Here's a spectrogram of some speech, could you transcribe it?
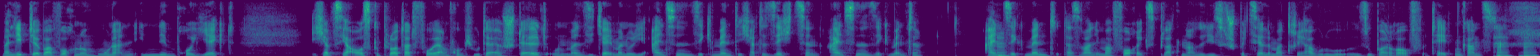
Man lebt ja über Wochen und Monaten in dem Projekt. Ich habe es ja ausgeplottert, vorher am Computer erstellt und man sieht ja immer nur die einzelnen Segmente. Ich hatte 16 einzelne Segmente. Ein Mhm. Segment, das waren immer Forex-Platten, also dieses spezielle Material, wo du super drauf tapen kannst. Mhm. Mhm.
